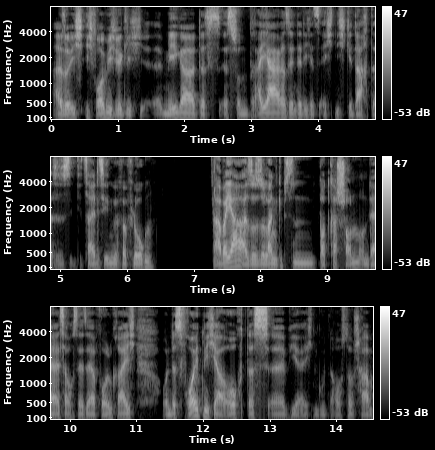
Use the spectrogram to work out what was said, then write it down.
Also ich, ich freue mich wirklich äh, mega, dass es schon drei Jahre sind, hätte ich jetzt echt nicht gedacht. Das ist, die Zeit ist irgendwie verflogen. Aber ja, also so lange gibt's den Podcast schon und der ist auch sehr, sehr erfolgreich. Und das freut mich ja auch, dass äh, wir echt einen guten Austausch haben.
